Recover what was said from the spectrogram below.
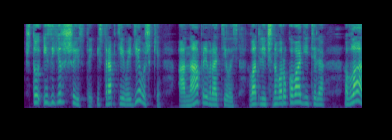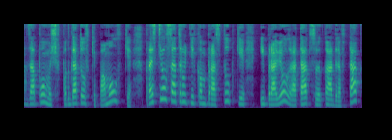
что из ершистой и строптивой девушки она превратилась в отличного руководителя. Влад за помощь в подготовке помолвки простил сотрудникам проступки и провел ротацию кадров так,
